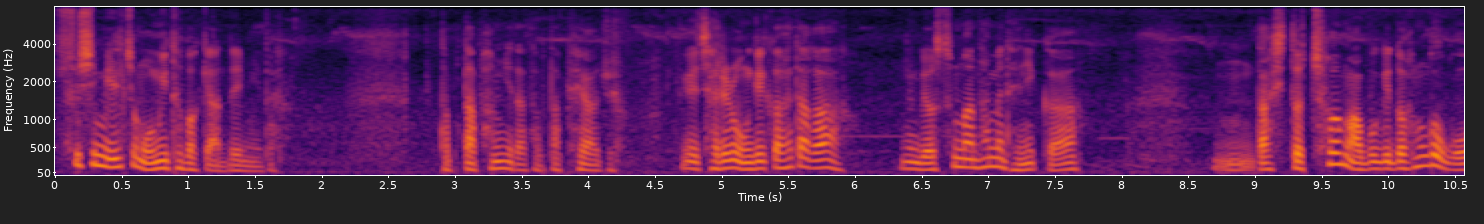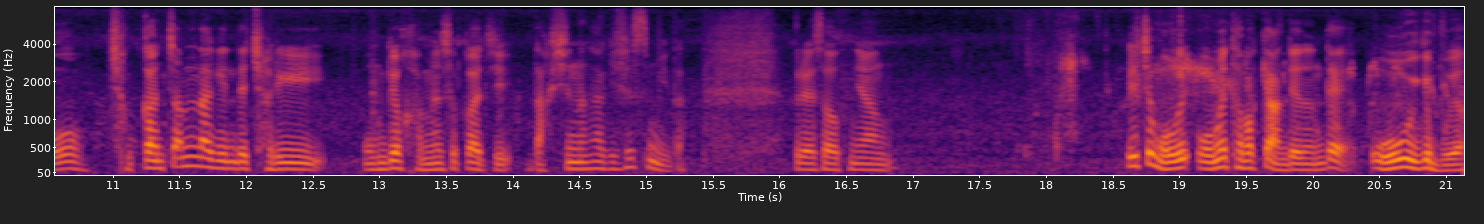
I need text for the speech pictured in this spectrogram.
수심이 1.5m밖에 안 됩니다. 답답합니다. 답답해 아주. 자리를 옮길까 하다가 몇 수만 하면 되니까 음, 낚시터 처음 와보기도 한 거고 잠깐 짬nak인데 자리 옮겨가면서까지 낚시는 하기 싫습니다. 그래서 그냥 1.5m밖에 안 되는데 오 이게 뭐야?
